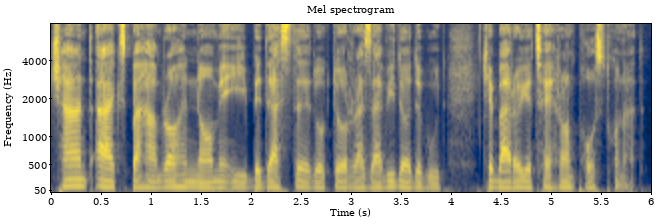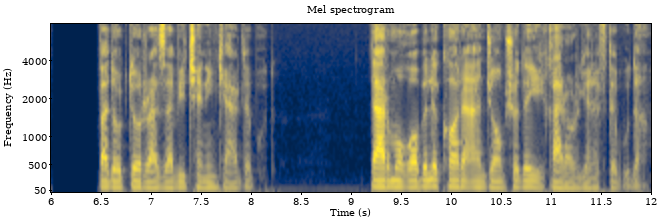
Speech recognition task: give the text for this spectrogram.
چند عکس به همراه نامه ای به دست دکتر رضوی داده بود که برای تهران پست کند و دکتر رضوی چنین کرده بود. در مقابل کار انجام شده ای قرار گرفته بودم.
